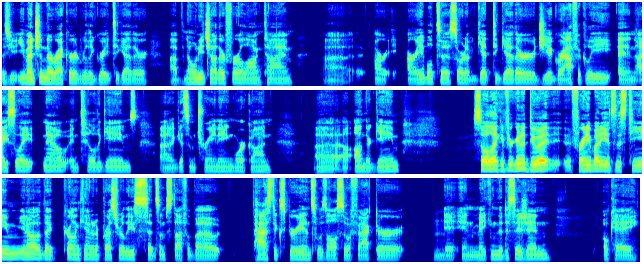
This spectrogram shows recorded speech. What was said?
As you, you mentioned, their record really great together. I've known each other for a long time. Uh, are are able to sort of get together geographically and isolate now until the games, uh, get some training, work on uh, on their game. So, like, if you're gonna do it for anybody, it's this team. You know, the Curling Canada press release said some stuff about past experience was also a factor Mhm. i- in making the decision. Okay,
